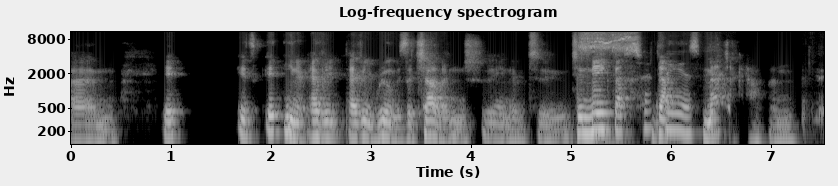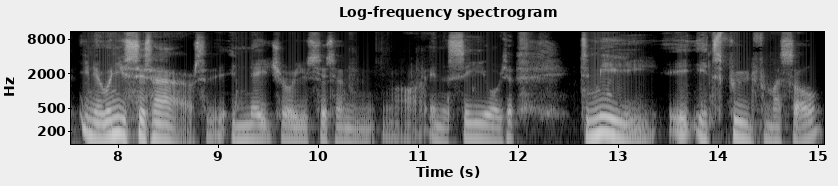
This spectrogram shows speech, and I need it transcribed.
um, it it's it, you know every every room is a challenge. You know, to to make that that is. magic happen. You know, when you sit out in nature, or you sit in uh, in the sea, or to me, it's food for my soul.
